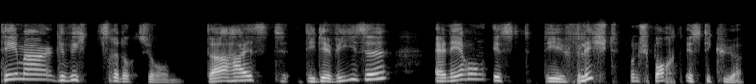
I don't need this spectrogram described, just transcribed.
Thema Gewichtsreduktion, da heißt die Devise, Ernährung ist die Pflicht und Sport ist die Kür.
